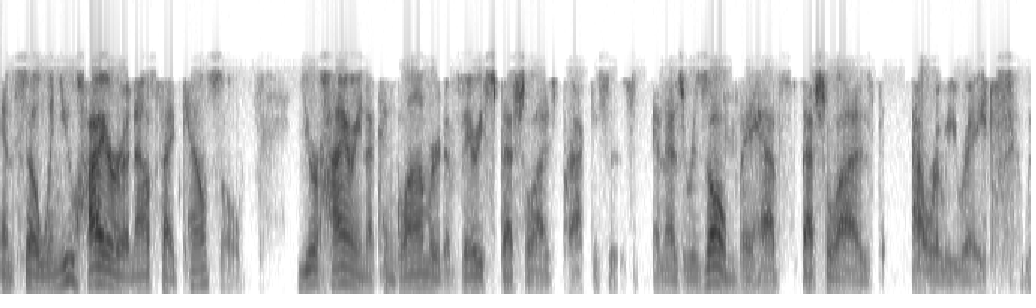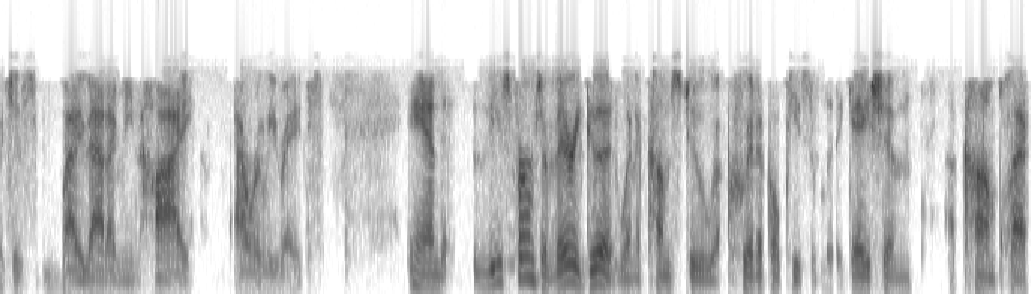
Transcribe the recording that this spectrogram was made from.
And so when you hire an outside counsel, you're hiring a conglomerate of very specialized practices. And as a result, mm-hmm. they have specialized hourly rates, which is by that I mean high hourly rates. And these firms are very good when it comes to a critical piece of litigation, a complex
